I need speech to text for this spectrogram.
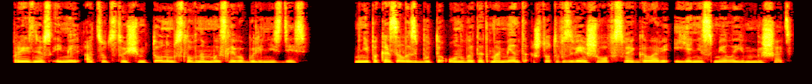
— произнес Эмиль отсутствующим тоном, словно мысли его были не здесь. Мне показалось, будто он в этот момент что-то взвешивал в своей голове, и я не смела ему мешать.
